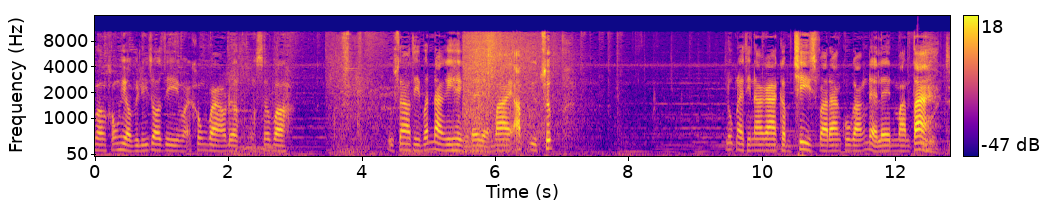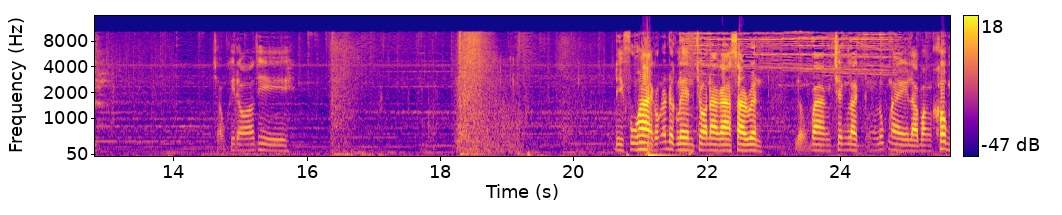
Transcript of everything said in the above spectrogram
Vâng, không hiểu vì lý do gì mà không vào được server. Dù sao thì vẫn đang ghi hình ở đây để mai up YouTube. Lúc này thì Naga cầm cheese và đang cố gắng để lên Manta. Trong khi đó thì đi phu 2 cũng đã được lên cho Naga Siren. Lượng vàng chênh lệch lúc này là bằng không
